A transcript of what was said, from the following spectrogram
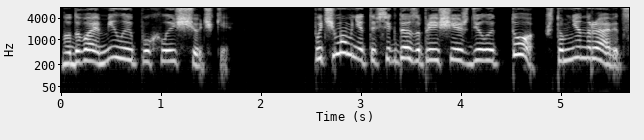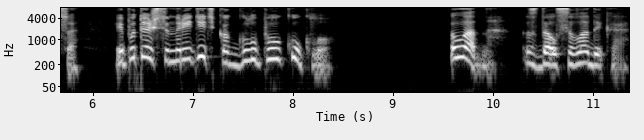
надувая милые пухлые щечки. «Почему мне ты всегда запрещаешь делать то, что мне нравится, и пытаешься нарядить, как глупую куклу?» «Ладно», — сдался владыка.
